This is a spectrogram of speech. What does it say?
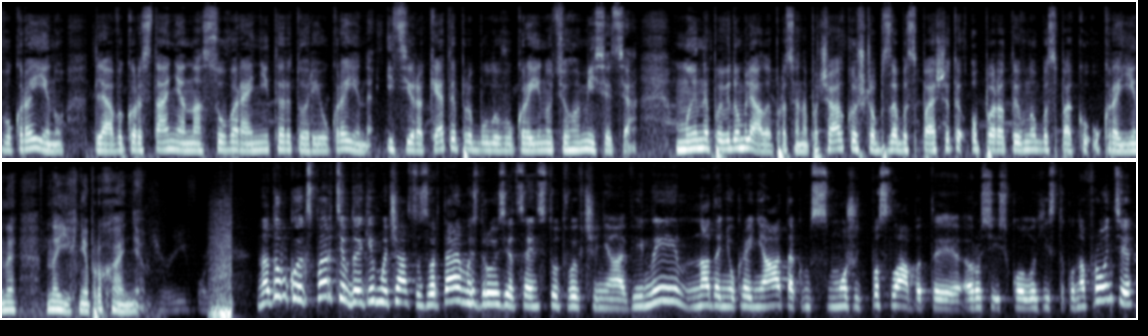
в Україну для використання на суверенній території України. І ці ракети прибули в Україну цього місяця. Ми не повідомляли про це на початку, щоб забезпечити оперативну безпеку України на їхнє прохання. На думку експертів, до яких ми часто звертаємось, друзі, це інститут вивчення війни. Надані Україні атакамс можуть послабити російську логістику на фронті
